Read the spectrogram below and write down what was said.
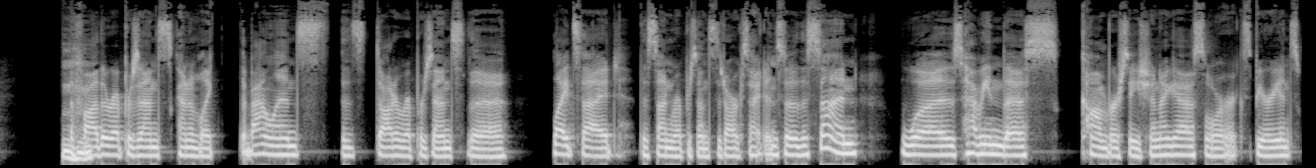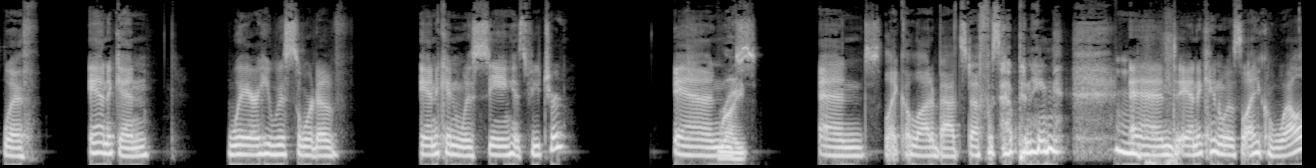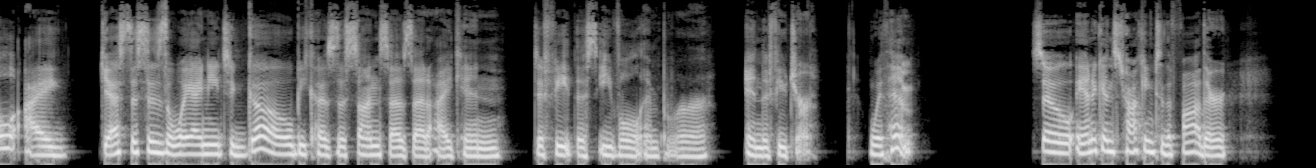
The Mhm. father represents kind of like the balance. The daughter represents the light side. The son represents the dark side. And so the son was having this conversation, I guess, or experience with Anakin, where he was sort of Anakin was seeing his future, and Right. And like a lot of bad stuff was happening. Mm. And Anakin was like, Well, I guess this is the way I need to go because the son says that I can defeat this evil emperor in the future with him. So Anakin's talking to the father,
